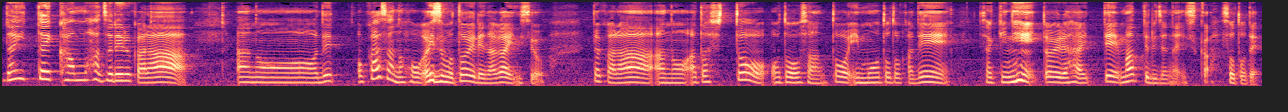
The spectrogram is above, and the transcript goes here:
大体勘も外れるからあの、でお母さんの方がいつもトイレ長いですよ。だからあの私とお父さんと妹とかで先にトイレ入って待ってるじゃないですか外で。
